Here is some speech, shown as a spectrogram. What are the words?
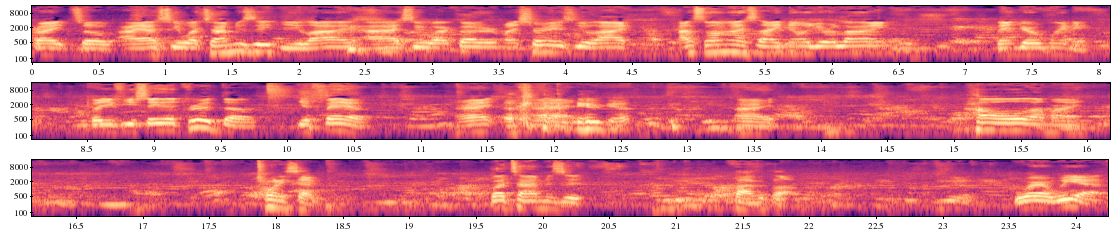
right? So I ask you what time is it, you lie. I ask you what color my shirt is, you lie. As long as I know you're lying, then you're winning. But if you say the truth, though, you fail. All right. Okay, All right. here we go. All right. How old am I? 27. What time is it? 5 o'clock. Where are we at?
